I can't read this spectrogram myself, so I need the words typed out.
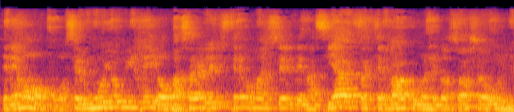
tenemos o ser muy humildes o pasar al extremo de ser demasiado exacerbados como le pasó a Saúl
